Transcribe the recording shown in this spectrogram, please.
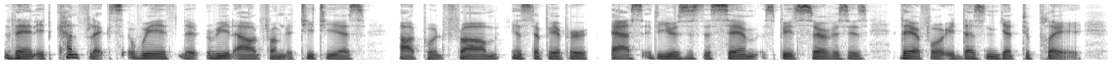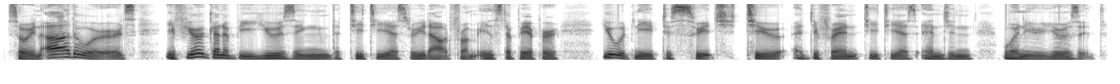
then it conflicts with the readout from the TTS output from Instapaper as it uses the same speech services, therefore it doesn't get to play. So, in other words, if you're going to be using the TTS readout from Instapaper, you would need to switch to a different TTS engine when you use it.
